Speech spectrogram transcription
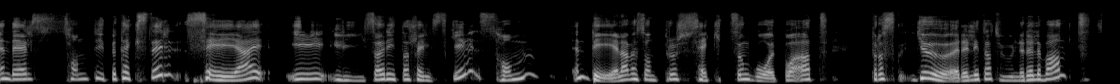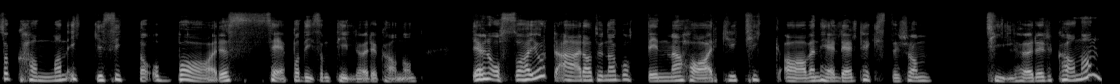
en del sånn type tekster, ser jeg i lys av Rita Felski som en del av et sånt prosjekt som går på at for å gjøre litteraturen relevant, så kan man ikke sitte og bare se på de som tilhører kanon. Det hun også har gjort, er at hun har gått inn med hard kritikk av en hel del tekster som tilhører kanon,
